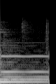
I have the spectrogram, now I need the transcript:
嗯。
